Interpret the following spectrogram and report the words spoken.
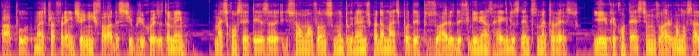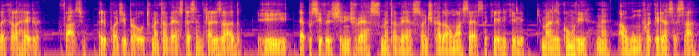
papo mais para frente a gente falar desse tipo de coisa também. Mas com certeza isso é um avanço muito grande para dar mais poder para os usuários definirem as regras dentro do metaverso. E aí o que acontece se um usuário não gostar daquela regra? Fácil. Ele pode ir para outro metaverso descentralizado e é possível existir diversos metaversos onde cada um acessa aquele que ele que mais lhe convir, né? Algum vai querer acessar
